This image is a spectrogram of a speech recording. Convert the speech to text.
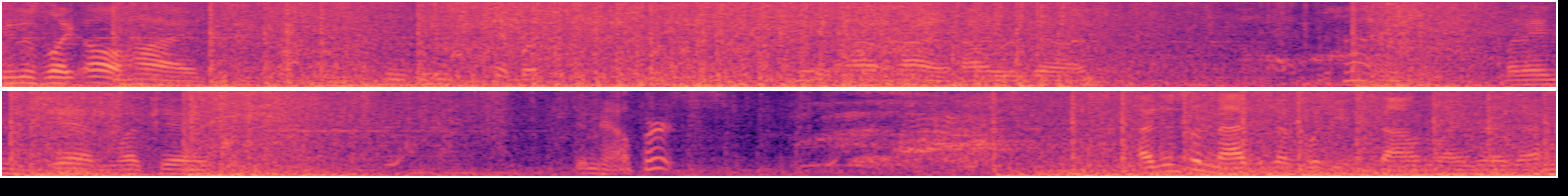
You're just like, oh hi. Hey, bud. Hey, hi, hi, how are you doing? Hi. My name's Jim. What's yours? Jim Halpert? I just imagine that's what you sound like right now.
